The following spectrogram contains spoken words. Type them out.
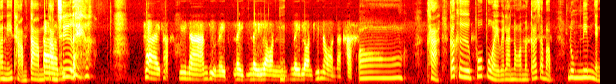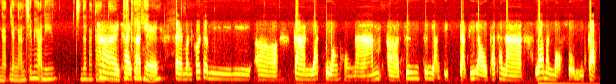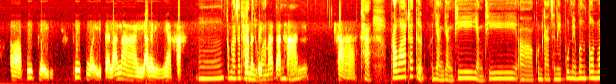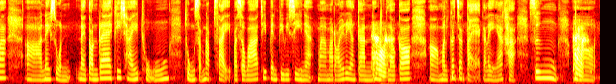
อันนี้ถามตามตามชื่อเลยใช่ค่ะ มีน้ำอยู่ในในในรอนในรอนที่นอนนะคะอ๋อ ค่ะ ก็คือผู้ป่วยเวลานอนมันก็จะแบบนุ่มนิ่มอย่างอย่างนั้นใช่ไหมคะอันนี้จินตนาการใช่ใช่ค่ะแต่แต่มันก็จะมีมีการวัดตวงของน้ำซึ่งซึ่งหลังจากที่เราพัฒนาว่ามันเหมาะสมกับผู้ป่วยผู้ป่วยแต่ละรายอะไรอย่างเงี้ยค่ะอืมกำลังจะทำอยู่ว่ามันเป็นมาตรฐาน ค่ะค่ะ เพราะว่าถ้าเกิดอย่างอย่างที่อย่างที่คุณการชนิดพูดในเบื้องต้นว่าในส่วนในตอนแรกที่ใช้ถุงถุงสำหรับใส่ปัสสาวะที่เป็น PVC เนี่ยมามาร้อยเรียงกันนะแล้วก็มันก็จะแตกอะไรอย่างเงี้ยค่ะ ซึ่ง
